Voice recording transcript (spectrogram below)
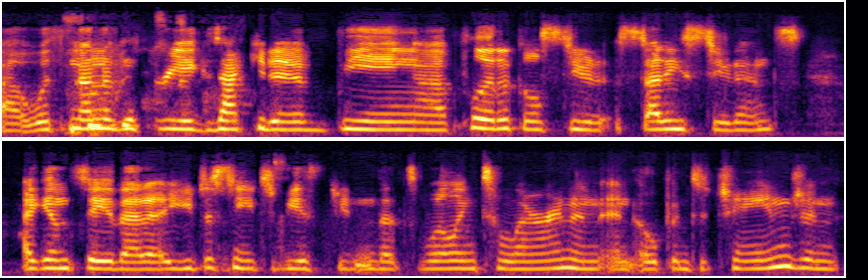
uh, with none of the three executive being uh, political student study students, I can say that uh, you just need to be a student that's willing to learn and, and open to change and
